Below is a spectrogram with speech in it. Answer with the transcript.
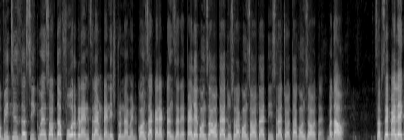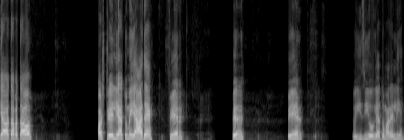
which is the sequence of the four grand slam tennis tournament कौन सा करेक्ट आंसर है? पहले कौन सा होता है, दूसरा कौन सा होता है, तीसरा, चौथा कौन सा होता है? बताओ। सबसे पहले क्या होता है, बताओ। ऑस्ट्रेलिया तुम्हें याद है? फिर फिर फिर तो इजी हो गया तुम्हारे लिए।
